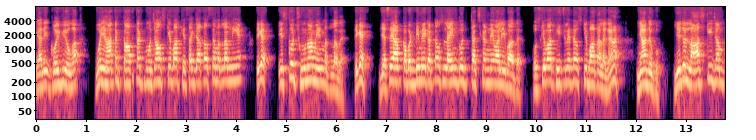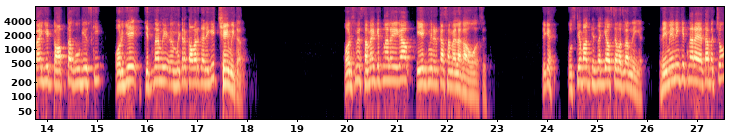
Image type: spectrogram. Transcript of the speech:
यानी कोई भी होगा, वो यहाँ तक टॉप तक पहुँचा, उसके बाद खिसक जाता उससे मतलब नहीं है, ठीक है? इसको छूना मेन मतलब है, ठीक है? जैसे आप कबड्डी में करते हैं, उस लाइन को टच करने वाली बात है, उसके बाद खींच लेते हैं, उसकी बात अलग, है ना? यहाँ देखो, ये जो लास्ट की जंप है, ये टॉप तक होगी उसकी, और ये कितना मीटर कवर करेगी? छह मीटर और इसमें समय कितना लगेगा? एक मिनट का समय लगा हुआ उसे। ठीक है? उसके बाद खिसक गया, उससे मतलब नहीं है। रिमेनिंग कितना रह जाता बच्चों?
